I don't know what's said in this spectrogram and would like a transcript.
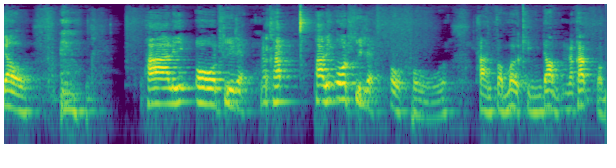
เจ้าพาริโอทีเล็กนะครับพาริโอทีเล็กโอ้โหทานฟอร์เมอร์คิงดอมนะครับ ผม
